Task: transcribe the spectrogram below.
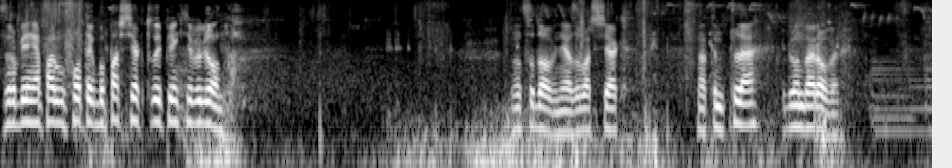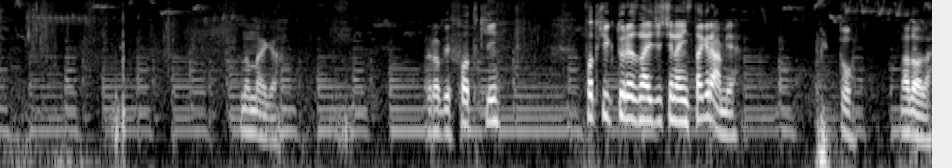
zrobienia paru fotek, bo patrzcie jak tutaj pięknie wygląda. No cudownie, a zobaczcie jak na tym tle wygląda rower. No mega. Robię fotki. Fotki, które znajdziecie na Instagramie. Tu, na dole.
